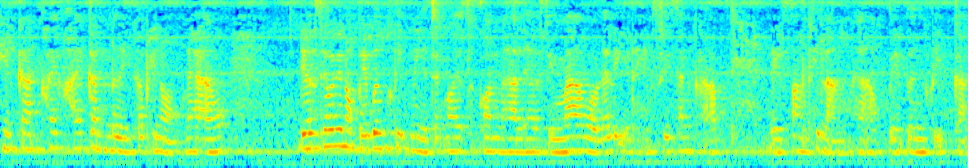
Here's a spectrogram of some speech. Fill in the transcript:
เหตุการณ์คล้าย ๆ กันเลยค่ะพี่น้องนะคะเอาเดี๋ยวเซลล์น้องไปเบิ้งคลิปนี้จากน้อยสกอนมาแล้วซิมาบอกรายละเอียดให้ซีซันครับได้ฟังที่หลังนะคะไปเบิ้งคลิปกัน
